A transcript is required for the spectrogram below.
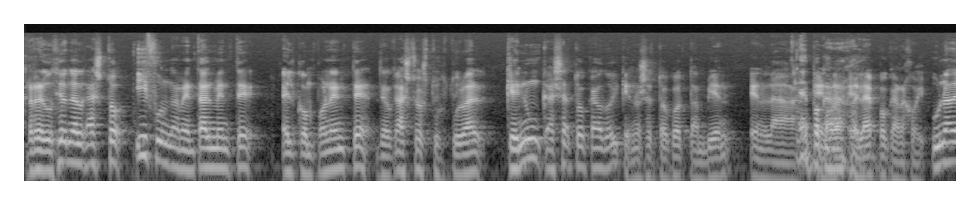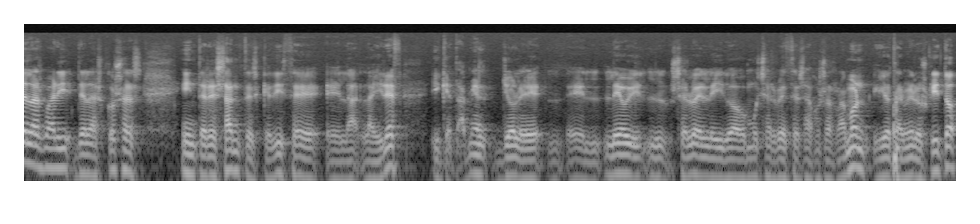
reducción del gasto y fundamentalmente el componente del gasto estructural que nunca se ha tocado y que no se tocó también en la época, en la, época Rajoy. Una de las, de las cosas interesantes que dice eh, la, IREF, y que también yo le, leo y se lo he leído muchas veces a José Ramón, y yo también lo he escrito,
